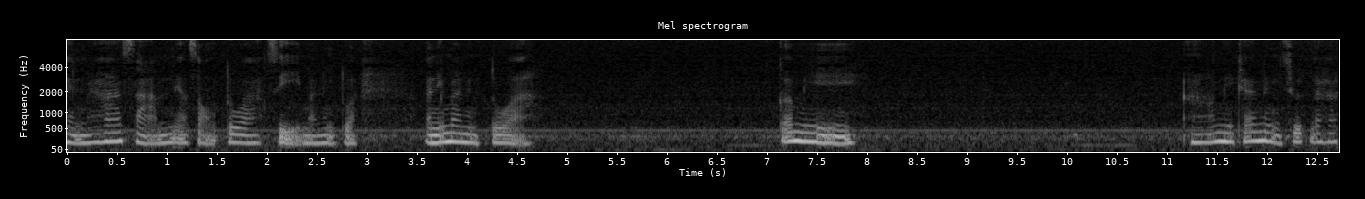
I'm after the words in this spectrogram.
เห็นไหมห้าสามเนี่ยสองตัวสี่มาหนึ่งตัว อันนี้มาหนึ่งตัว ก็มีอ๋อมีแค่หนึ่งชุดนะคะ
